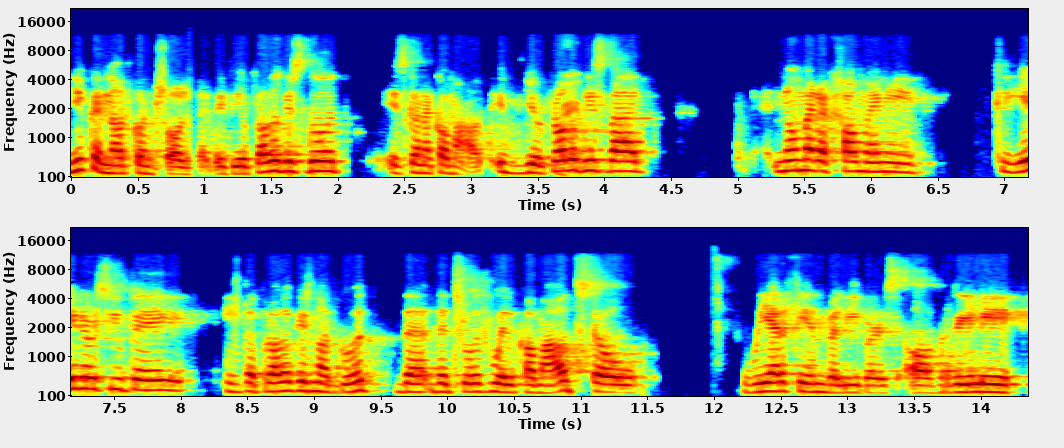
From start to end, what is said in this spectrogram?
you cannot control it. If your product is good it's going to come out. If your product is bad no matter how many creators you pay if the product is not good, the, the truth will come out. So we are firm believers of really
